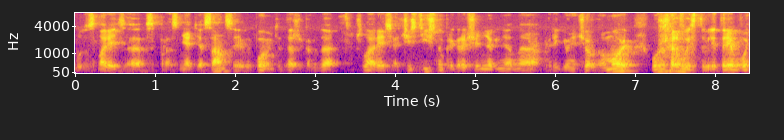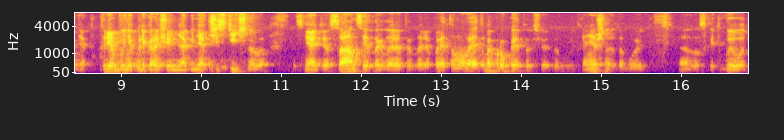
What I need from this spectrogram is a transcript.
буду смотреть про снятие санкций. Вы помните, даже когда шла речь о частичном прекращении огня на регионе Черного моря, уже выставили требования, требования прекращения огня частичного, снятия санкций и так далее, и так далее. Поэтому это вокруг этого все это будет. Конечно, это будет, э, так сказать, вывод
